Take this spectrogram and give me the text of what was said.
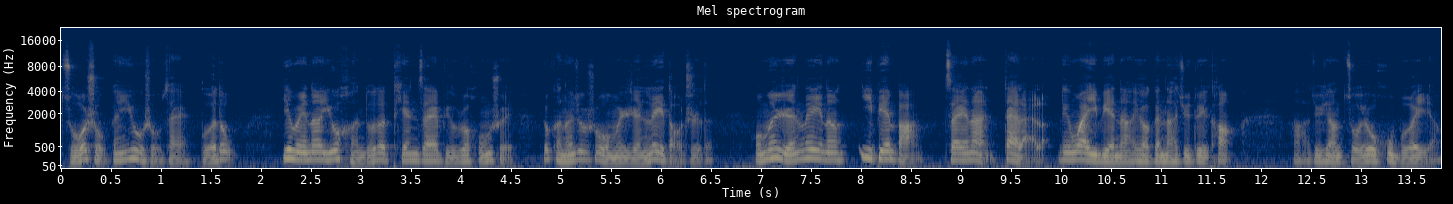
左手跟右手在搏斗，因为呢有很多的天灾，比如说洪水，有可能就是我们人类导致的。我们人类呢一边把灾难带来了，另外一边呢要跟他去对抗，啊，就像左右互搏一样。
